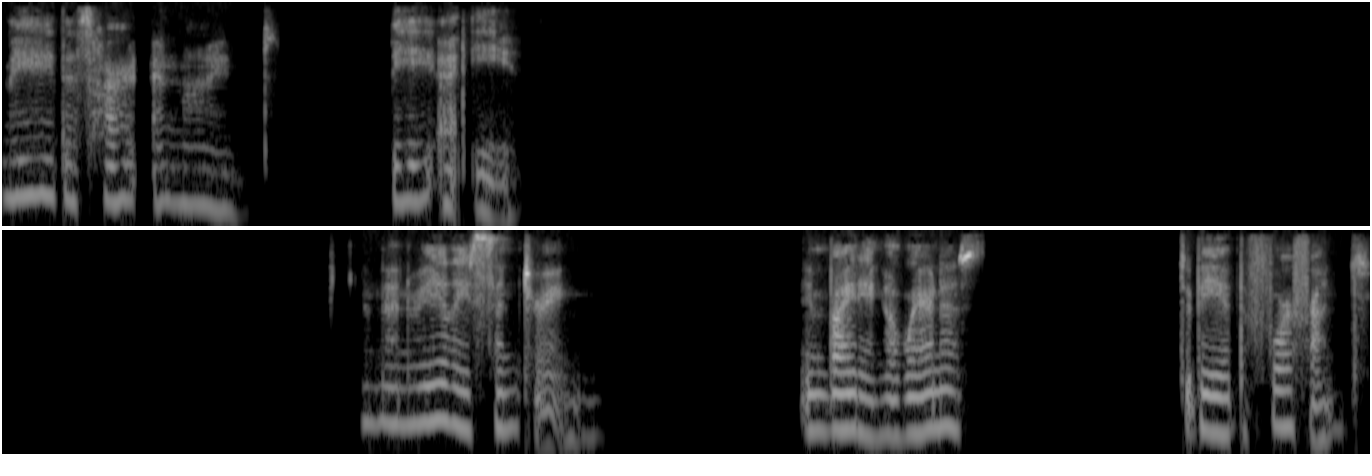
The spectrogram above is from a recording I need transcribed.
May this heart and mind be at ease. And then really centering, inviting awareness to be at the forefront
